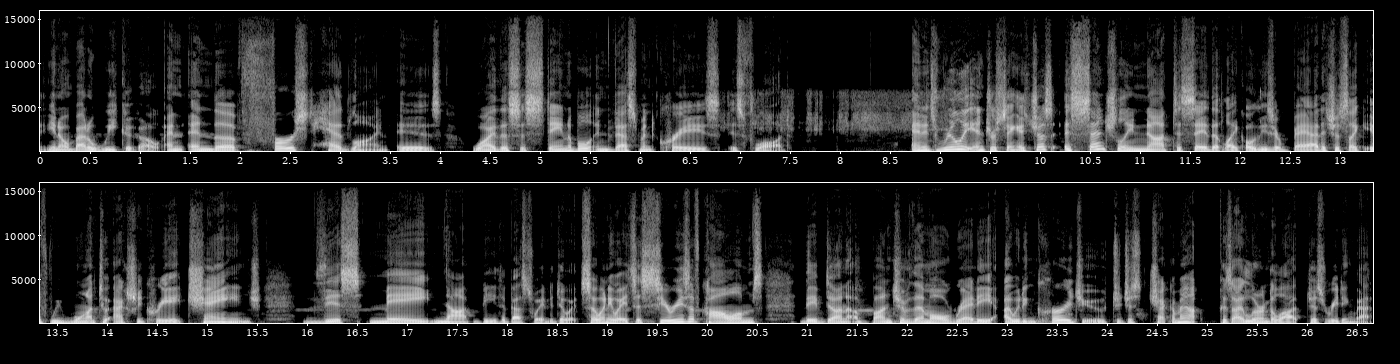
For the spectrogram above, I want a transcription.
you know, about a week ago. And, and the first headline is Why the Sustainable Investment Craze is Flawed. And it's really interesting. It's just essentially not to say that, like, oh, these are bad. It's just like if we want to actually create change, this may not be the best way to do it. So, anyway, it's a series of columns. They've done a bunch of them already. I would encourage you to just check them out because I learned a lot just reading that.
